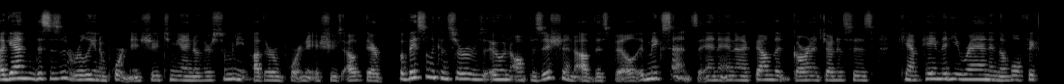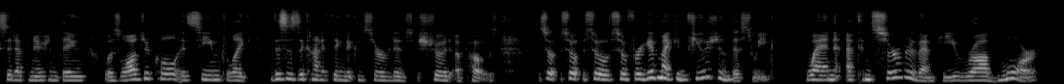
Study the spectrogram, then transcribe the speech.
Again, this isn't really an important issue to me. I know there's so many other important issues out there, but based on the conservatives' own opposition of this bill, it makes sense. And and I found that Garnett Genuis's campaign that he ran and the whole fix the definition thing was logical. It seemed like this is the kind of thing that conservatives should oppose. So so so so forgive my confusion this week when a Conservative MP, Rob Moore,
